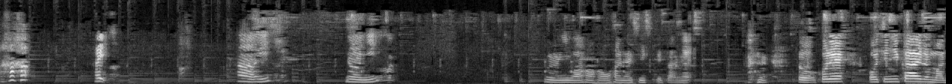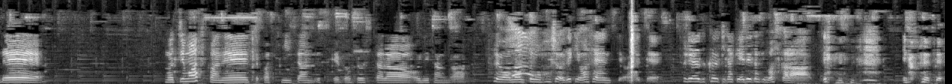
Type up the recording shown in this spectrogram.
あはは。はい。はい。なにうん、今母お話ししてたね。そう、これ、お家に帰るまで、持ちますかねとか聞いたんですけど、そしたら、おじさんが、それは何とも保証できませんって言われて、とりあえず空気だけ入れときますからって 言われて、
